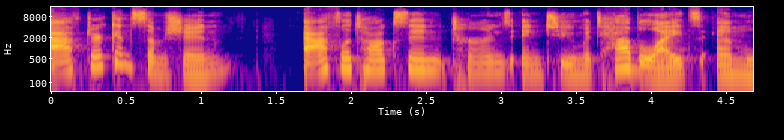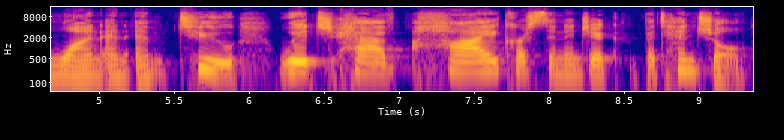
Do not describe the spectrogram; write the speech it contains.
After consumption, aflatoxin turns into metabolites M1 and M2, which have high carcinogenic potential.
